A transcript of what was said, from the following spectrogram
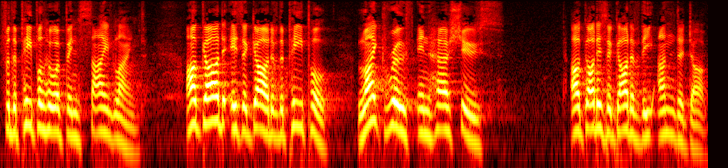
for the people who have been sidelined. Our God is a God of the people like Ruth in her shoes our God is a God of the underdog.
